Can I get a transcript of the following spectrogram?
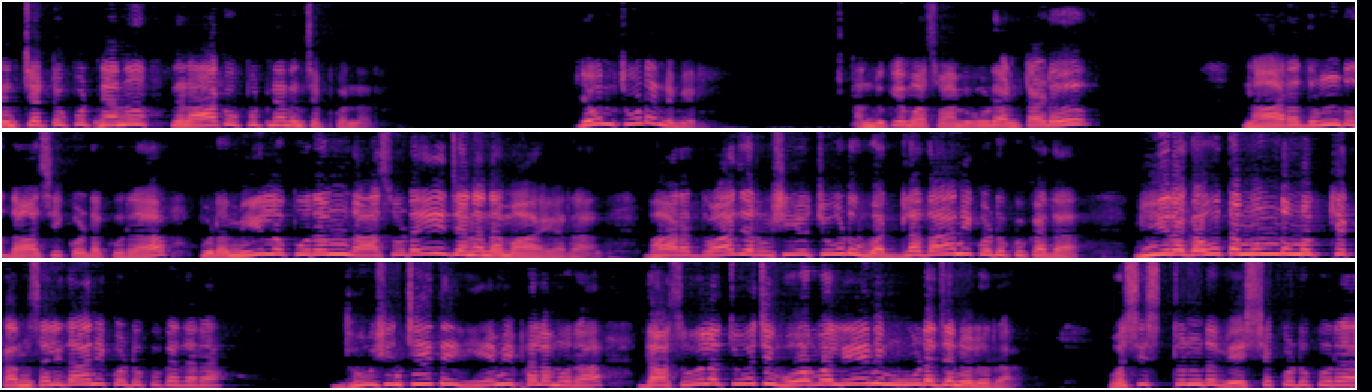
నేను చెట్టుకు పుట్టినాను నేను ఆకుకు అని చెప్పుకున్నారు దేవుని చూడండి మీరు అందుకే మా స్వామి కూడా అంటాడు నారదుండు దాసి కొడకురా పుడమీలపురం దాసుడై జననమాయరా భారద్వాజ ఋషియు చూడు వడ్లదాని కొడుకు కదా వీర గౌతముందు ముఖ్య కంసలిదాని కొడుకు కదరా దూషించితే ఏమి ఫలమురా దాసూల చూచి ఓర్వలేని మూఢజనులురా వశిష్ఠుండ కొడుకురా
